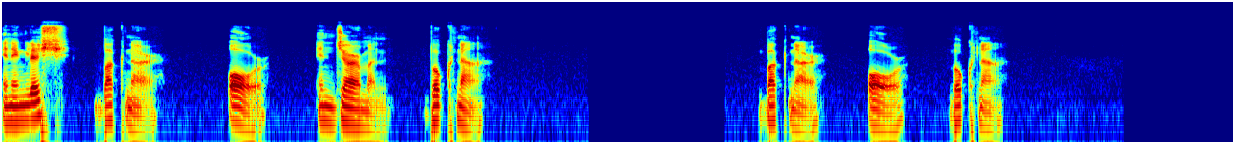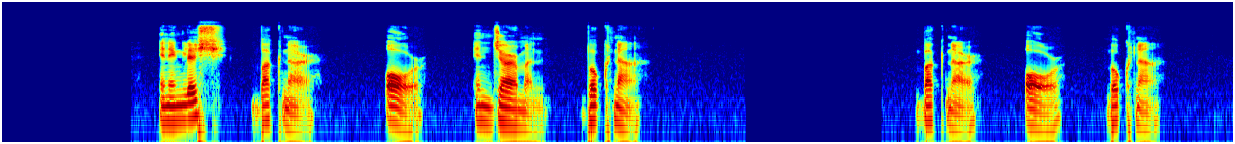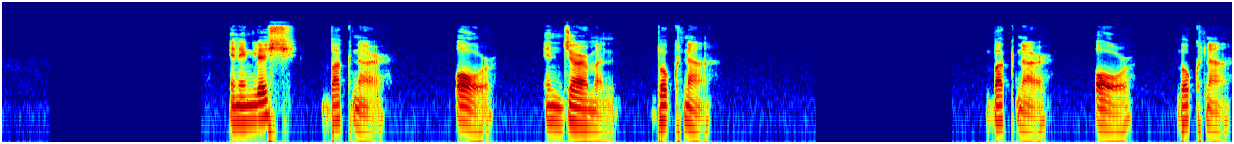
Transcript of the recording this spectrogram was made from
in English Buckner, or in German Buchner. Buckner or Buchner. In English Buckner, or in German Buchner. Buckner or Buchner. In English Buckner, or in German Buchner. Buckner or Buchner.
